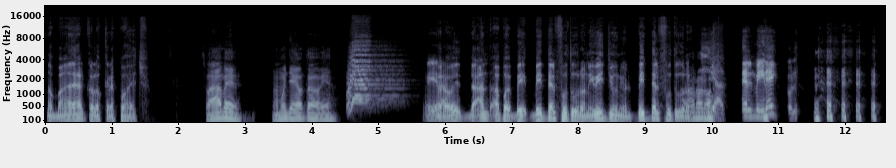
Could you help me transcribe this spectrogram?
nos van a dejar con los crespos hechos. Suave. No hemos llegado todavía. Mira, Pero ah, pues Bit, Bit del futuro, ni Bit Junior, Bit del futuro. No, no, no. Terminator.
